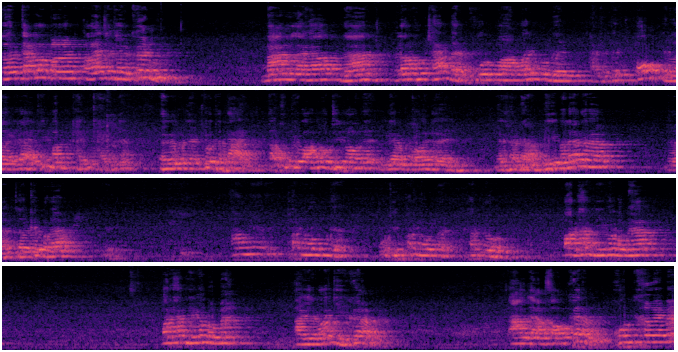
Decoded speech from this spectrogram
เกิดการระเบิดอะไรจะเกิดขึ้น นั่นแหละครับนะเราคุณชาร์จแบบควรวางไว้บริเวณอาจจะเป็นโต๊ะเป็นอะไรได้ที่มันแข็งๆเนี่ยเออมันจะช่วยกันได้ ถ้าคุณไปวางบนที่นอนเนี่ยเรียบร้อยเลยนะครับมีมาแล้วนะครับนะเกิดขึ้นมาแล้วเอาเนี่ยพัดลมเนี่ยพูดถึงพัดลมเนี่ยท่านดูบ้านท่านมีพัดลมไหมครับบ้านท่านมีพัดลมไหมอาอย่างน้อยกี่เครื่องเอาอย่างสองเครื่องคุณเคยไหม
